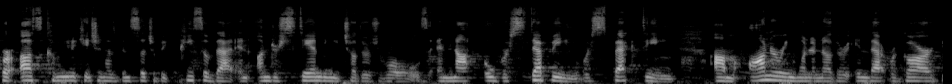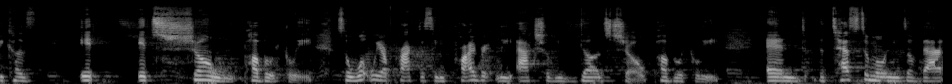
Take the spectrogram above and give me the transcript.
for us, communication has been such a big piece of that and understanding each other's roles and not overstepping, respecting, um, honoring one another in that regard because it it's shown publicly. So what we are practicing privately actually does show publicly. And the testimonies of that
